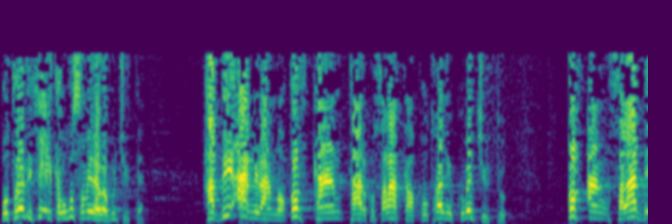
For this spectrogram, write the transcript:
qudradii ficilka lagu samayn laha waa ku jirtaa haddii aan idhaahno qofkan taariku salaadka qudradii kuma jirto qof aan salaada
